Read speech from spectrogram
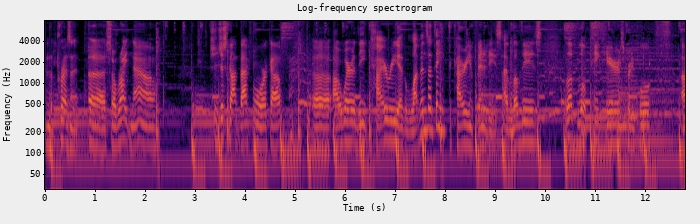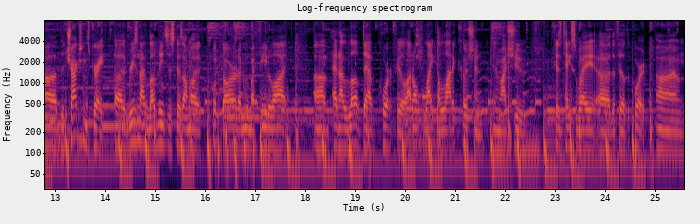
in the present. Uh, so right now, she just got back from a workout. Uh, I wear the Kyrie 11s, I think, the Kyrie Infinities. I love these. I love the little pink here. It's pretty cool. Uh, the traction's great. Uh, the reason I love these is because I'm a quick guard. I move my feet a lot. Um, and I love to have court feel. I don't like a lot of cushion in my shoe because it takes away uh, the feel of the court. Um,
